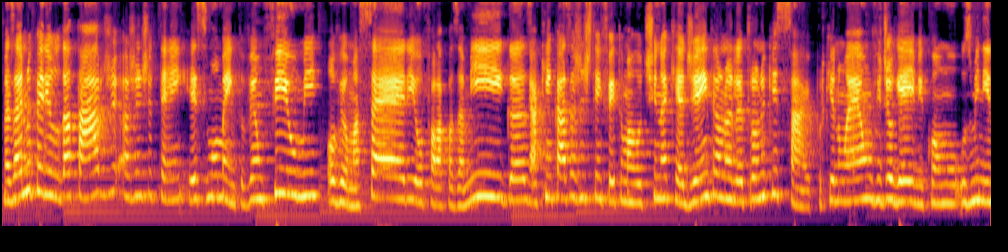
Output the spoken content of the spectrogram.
Mas aí no período da tarde a gente tem esse momento, ver um filme, ou ver uma série, ou falar com as amigas. Aqui em casa a gente tem feito uma rotina que é de entra no eletrônico e sai, porque não é um videogame como os meninos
